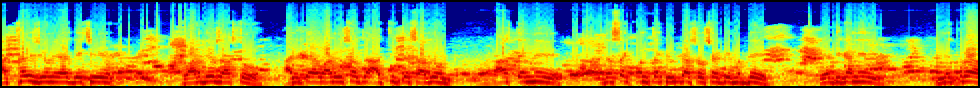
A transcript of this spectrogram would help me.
अठ्ठावीस जून या दिवशी वाढदिवस असतो आणि त्या वाढदिवसाचं औचित्य साधून आज त्यांनी दशक पंथक विकास सोसायटीमध्ये या ठिकाणी नेत्र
